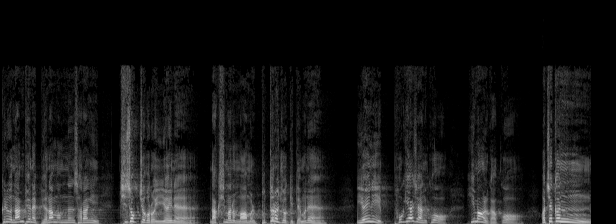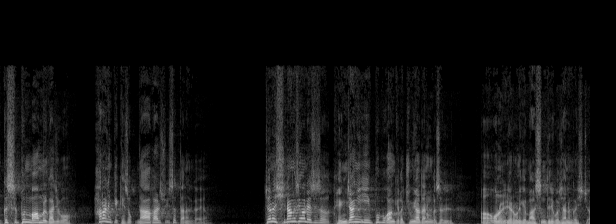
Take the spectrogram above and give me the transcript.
그리고 남편의 변함없는 사랑이 지속적으로 이 여인의 낙심하는 마음을 붙들어 주었기 때문에 이 여인이 포기하지 않고 희망을 갖고 어쨌건 그 슬픈 마음을 가지고 하나님께 계속 나아갈 수 있었다는 거예요. 저는 신앙생활에 있어서 굉장히 이 부부관계가 중요하다는 것을 어, 오늘 여러분에게 말씀드리고자 하는 것이죠.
